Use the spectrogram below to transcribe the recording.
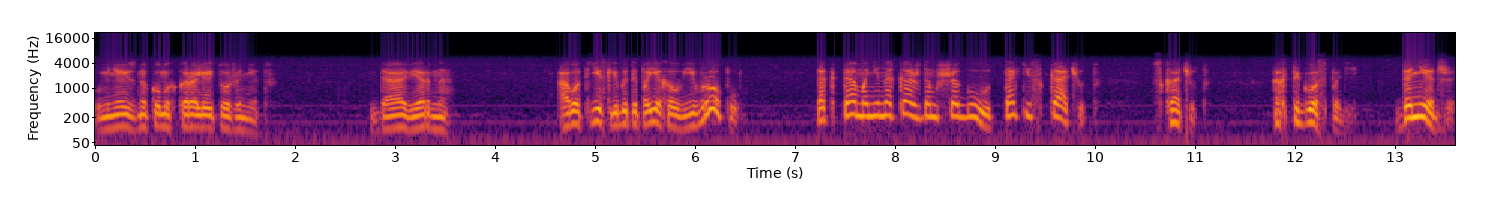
У меня и знакомых королей тоже нет. Да, верно. А вот если бы ты поехал в Европу, так там они на каждом шагу так и скачут. Скачут? Ах ты, Господи! Да нет же!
